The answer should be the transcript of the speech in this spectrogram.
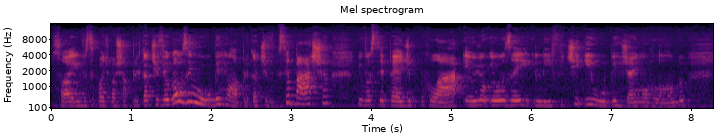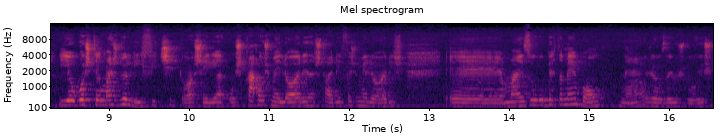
Só aí você pode baixar o aplicativo igualzinho o Uber, é um aplicativo que você baixa e você pede por lá. Eu, eu usei Lyft e Uber já em Orlando e eu gostei mais do Lyft. Eu achei os carros melhores, as tarifas melhores. É, mas o Uber também é bom, né? Eu já usei os dois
